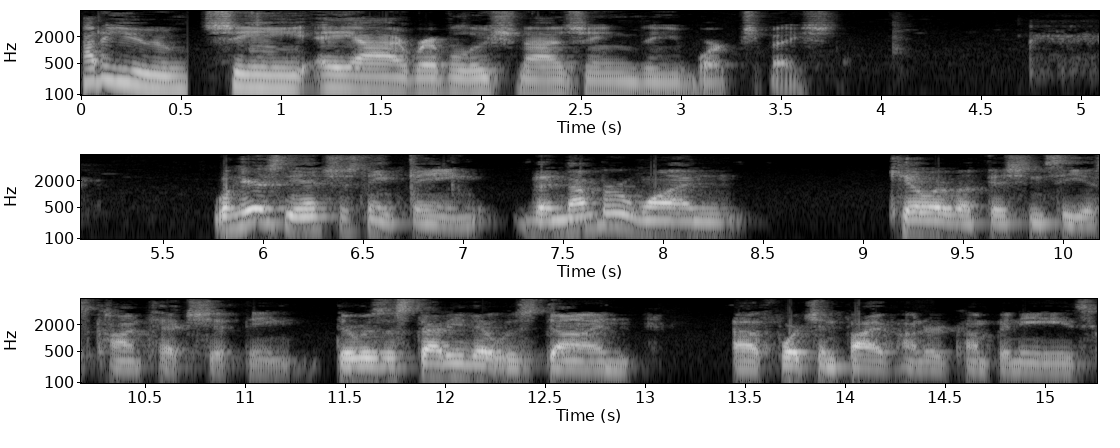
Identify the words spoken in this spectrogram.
How do you see AI revolutionizing the workspace? Well, here's the interesting thing the number one killer of efficiency is context shifting. There was a study that was done, uh, Fortune 500 companies,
